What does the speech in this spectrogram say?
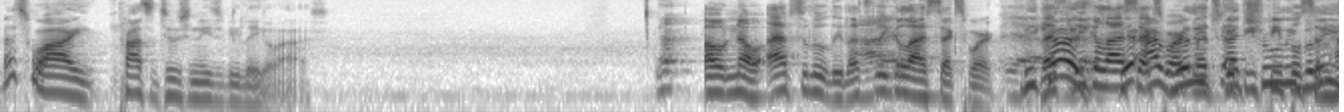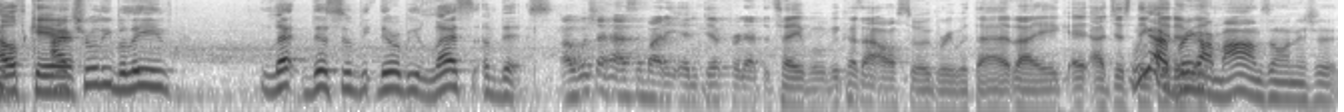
That's why prostitution needs to be legalized. Oh no, absolutely. Let's I- legalize sex work. Because Let's legalize there- sex work. really- Let's I get these truly people some believe- health care. I truly believe let this will be there will be less of this. I wish I had somebody indifferent at the table because I also agree with that. Like, I- I just We think gotta bring our moms on and shit.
